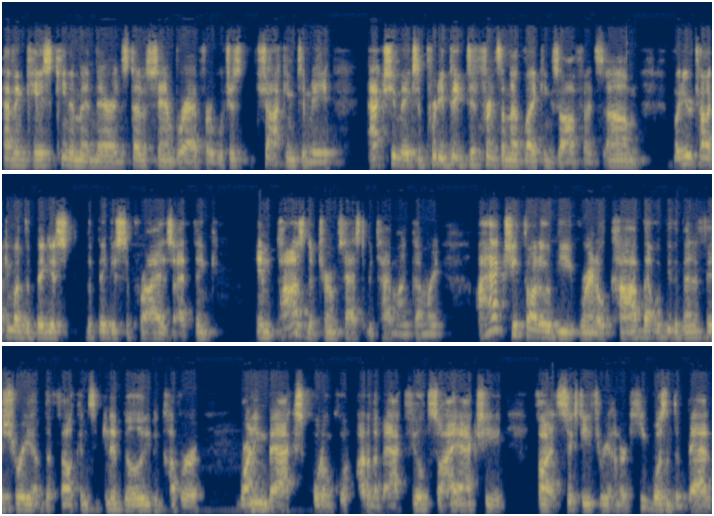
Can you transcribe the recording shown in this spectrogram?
having Case Keenum in there instead of Sam Bradford, which is shocking to me, actually makes a pretty big difference on that Vikings offense. Um, but you're talking about the biggest the biggest surprise I think in positive terms has to be Ty Montgomery. I actually thought it would be Randall Cobb that would be the beneficiary of the Falcons' inability to cover running backs, quote unquote, out of the backfield. So I actually thought at 6,300 he wasn't a bad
